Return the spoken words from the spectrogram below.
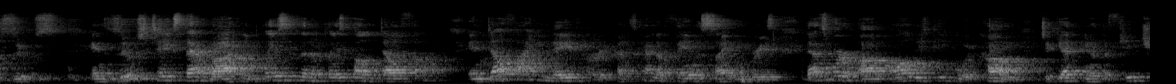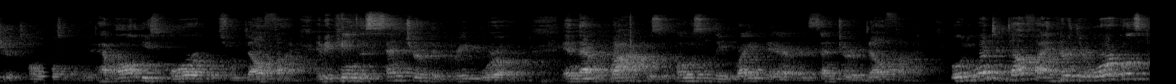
Zeus. And Zeus takes that rock and he places it in a place called Delphi. In Delphi, you may have heard, it's kind of a famous site in Greece, that's where um, all these people would come to get you know, the future told to them. They'd have all these oracles from Delphi. It became the center of the Greek world. And that rock was supposedly right there in the center of Delphi. But when you went to Delphi and heard their oracles,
